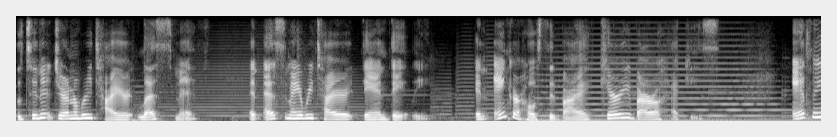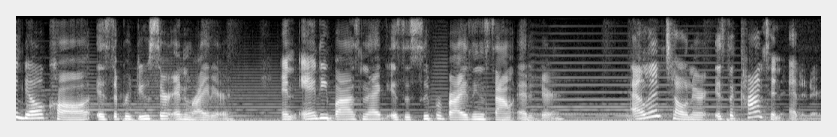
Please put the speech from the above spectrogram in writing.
Lieutenant General Retired Les Smith and SMA Retired Dan Dailey, and anchor hosted by Carrie Barrow Heckes. Anthony Del Call is the producer and writer, and Andy Bosnack is the supervising sound editor. Ellen Toner is the content editor.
